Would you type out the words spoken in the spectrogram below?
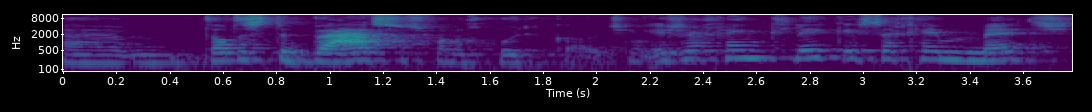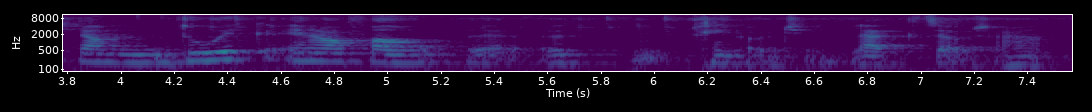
um, dat is de basis van een goede coaching. Is er geen klik, is er geen match, dan doe ik in ieder geval het, geen coaching, laat ik het zo zeggen.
